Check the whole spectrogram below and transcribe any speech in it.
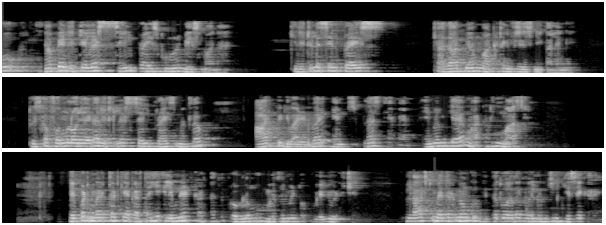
तो यहाँ पे रिटेलर सेल प्राइस को उन्होंने बेस माना है कि रिटेलर सेल प्राइस के आधार पे हम मार्केटिंग एफिशिएंसी निकालेंगे। तो इसका फॉर्मूला हो जाएगा रिटेलर सेल प्राइस मतलब R P divided by M plus M M M M M है? मार्केटिंग मार्जिन सेपरेट मेथड क्या करता है? ये एलिमिनेट करता है problem of measurement of value addition last method में हमको दिक्कत हो रहा था कि वैल्यू एडिशन कैसे करें?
